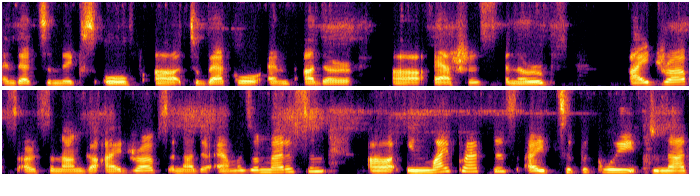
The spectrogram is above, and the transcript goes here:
and that's a mix of uh, tobacco and other uh, ashes and herbs. Eye drops are Sananga eye drops, another Amazon medicine. Uh, in my practice, I typically do not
